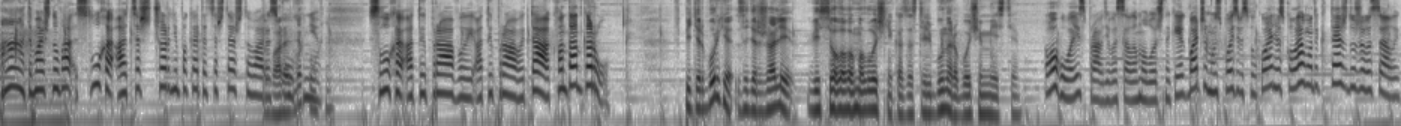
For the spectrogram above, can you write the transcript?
А, ти маєш нова. Слухай, а це ж чорні пакети, це ж теж товари, Товари з для кухні. Слухай, а ти правий, а ти правий. Так, фонтанка.ру. Петербурге задержали веселого молочника за стрельбу на рабочем месте. Ого, і справді веселий молочник. І як бачимо, спосіб спілкування з колегами так теж дуже веселий.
